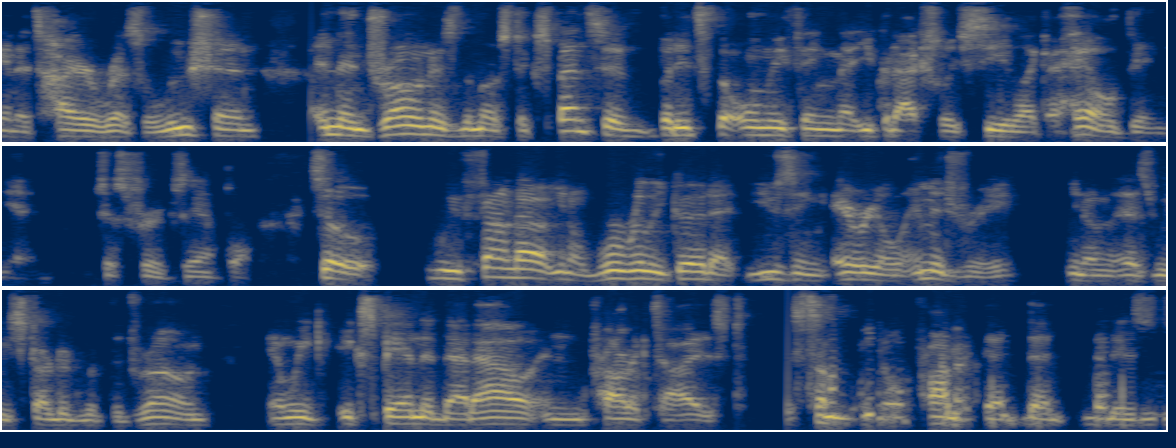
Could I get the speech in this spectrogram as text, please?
and it's higher resolution. And then drone is the most expensive, but it's the only thing that you could actually see like a hail ding in, just for example. So we found out, you know, we're really good at using aerial imagery, you know, as we started with the drone, and we expanded that out and productized some, you know, product that that that is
